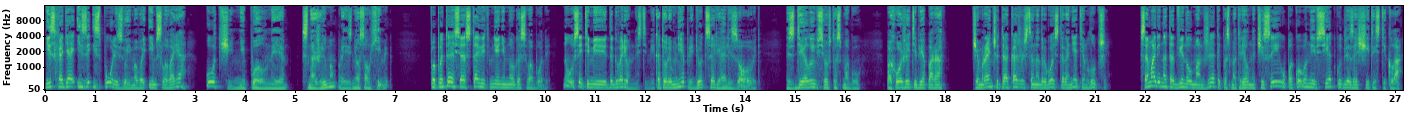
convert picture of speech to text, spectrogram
Исходя из используемого им словаря, очень неполные, — с нажимом произнес алхимик. Попытайся оставить мне немного свободы. Ну, с этими договоренностями, которые мне придется реализовывать. Сделаю все, что смогу. Похоже, тебе пора. Чем раньше ты окажешься на другой стороне, тем лучше. Самарин отодвинул манжет и посмотрел на часы, упакованные в сетку для защиты стекла.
